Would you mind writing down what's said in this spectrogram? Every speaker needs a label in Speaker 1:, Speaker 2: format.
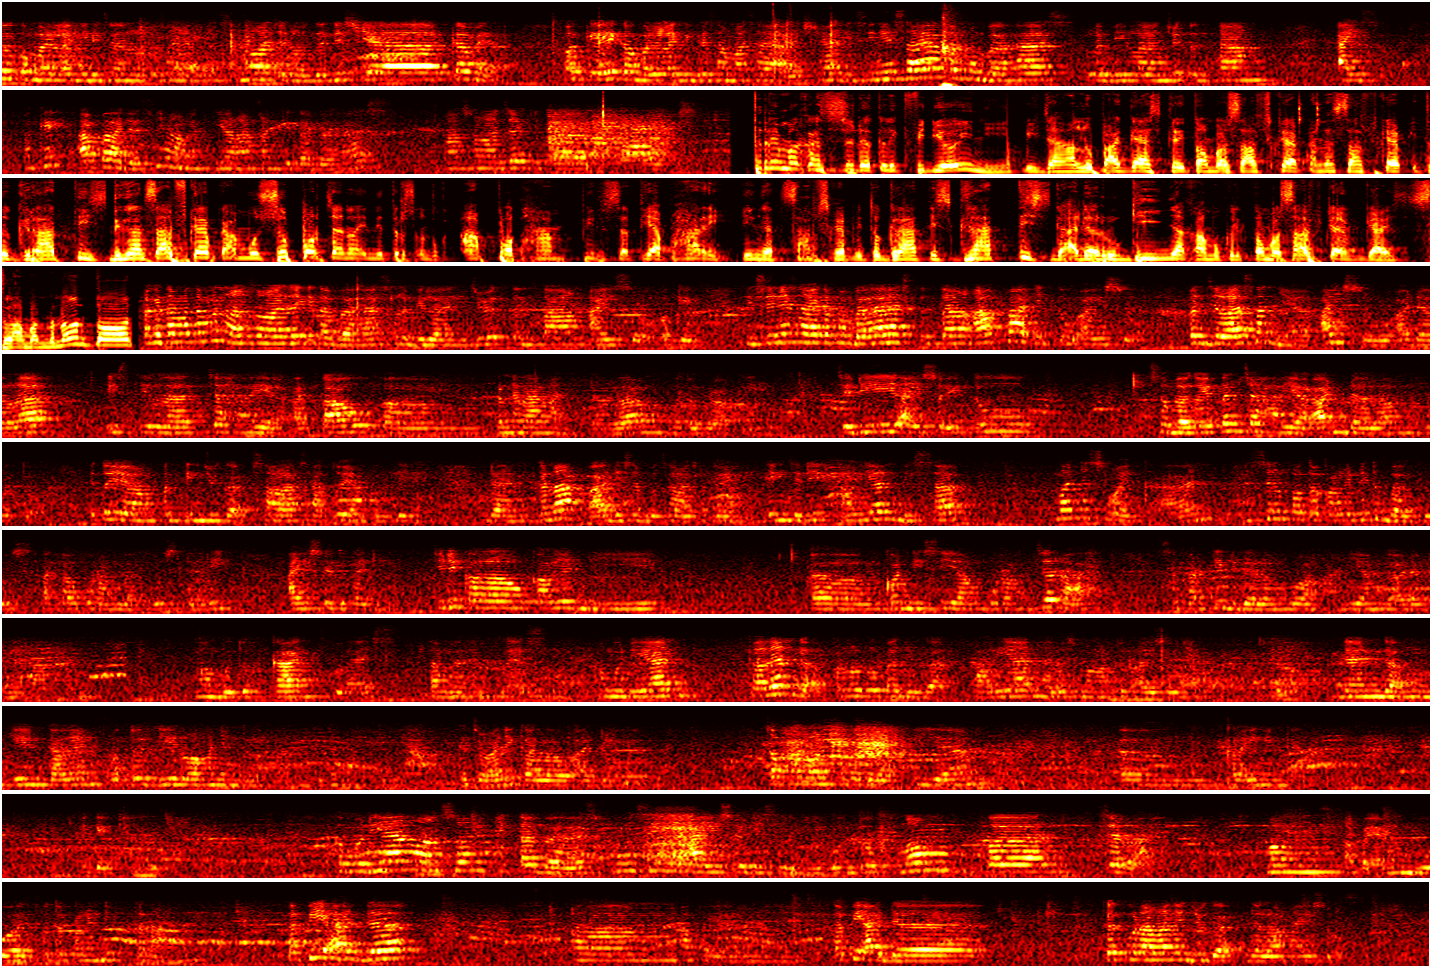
Speaker 1: wabarakatuh Kembali lagi di channel kesayangan kita semua Channel Indonesia Kamera Oke, kembali lagi bersama saya Aisyah. Di sini saya akan membahas lebih lanjut tentang ISO Oke, apa aja sih yang, yang akan kita bahas? Langsung aja kita bahas
Speaker 2: Terima kasih sudah klik video ini. Tapi jangan lupa guys, klik tombol subscribe karena subscribe itu gratis. Dengan subscribe kamu support channel ini terus untuk upload hampir setiap hari. Ingat, subscribe itu gratis, gratis. Gak ada ruginya kamu klik tombol subscribe guys. Selamat menonton.
Speaker 1: Oke teman-teman, langsung aja kita bahas lebih lanjut tentang ISO. Oke, di sini saya akan membahas tentang apa itu ISO. Penjelasannya, ISO adalah istilah cahaya atau um, penerangan dalam fotografi. Jadi ISO itu sebagai pencahayaan dalam foto. Itu yang penting juga, salah satu yang penting. Dan kenapa disebut salah satu yang penting? Jadi kalian bisa menyesuaikan hasil foto kalian itu bagus atau kurang bagus dari ISO itu tadi. Jadi kalau kalian di um, kondisi yang kurang cerah seperti di dalam ruangan yang nggak ada penerangan membutuhkan flash tambahan flash. Kemudian kalian nggak perlu lupa juga kalian harus mengatur ISO nya dan nggak mungkin kalian foto di ruangan yang gelap. Itu mungkin kecuali kalau ada keperluan fotografi yang um, kalian inginkan oke. Okay. Kemudian langsung kita bahas fungsinya ISO di sini untuk mempercerah, mem, apa ya, membuat foto kalian itu terang. Tapi ada um, apa ya namanya? Tapi ada kekurangannya juga dalam ISO.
